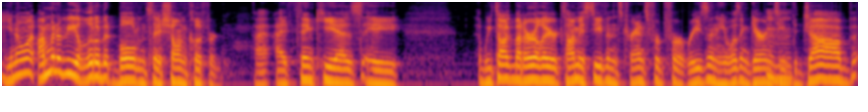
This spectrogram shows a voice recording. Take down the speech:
You know what? I'm going to be a little bit bold and say Sean Clifford. I, I think he has a. We talked about earlier. Tommy Stevens transferred for a reason. He wasn't guaranteed mm-hmm. the job,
